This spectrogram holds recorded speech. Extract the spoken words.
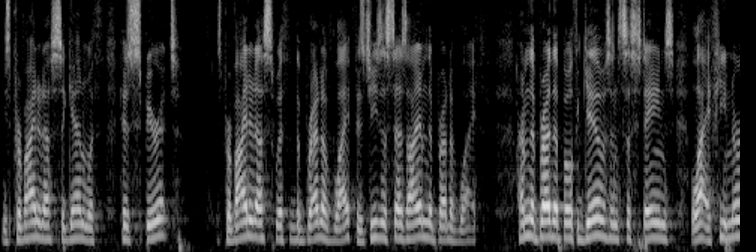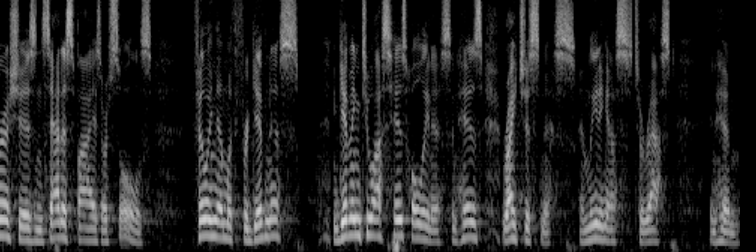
He's provided us again with His Spirit. He's provided us with the bread of life. As Jesus says, I am the bread of life. I'm the bread that both gives and sustains life. He nourishes and satisfies our souls, filling them with forgiveness and giving to us His holiness and His righteousness and leading us to rest in Him.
